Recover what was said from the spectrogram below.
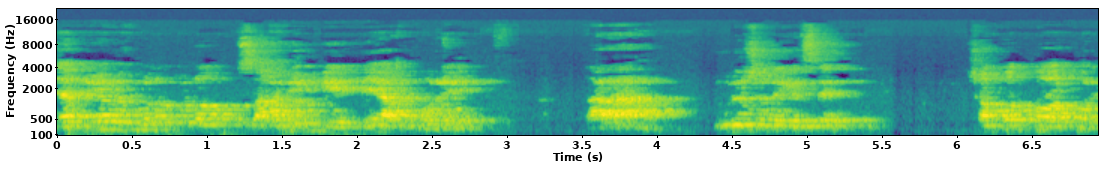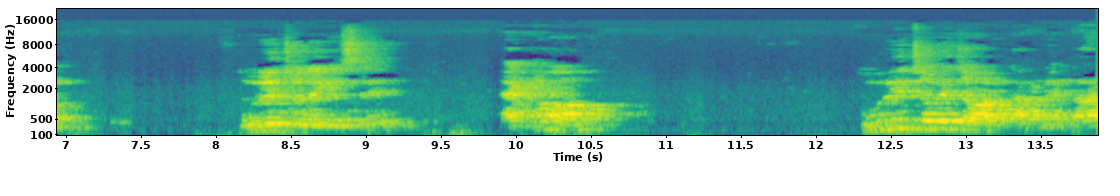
যেমনিভাবে কোনো কোনো সাহাবিকে দেওয়ার পরে তারা দূরে চলে গেছে, সম্পদ পাওয়ার পরে। দূরে চলে গেছে। এখন দূরে চলে যাওয়ার কারণে তারা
